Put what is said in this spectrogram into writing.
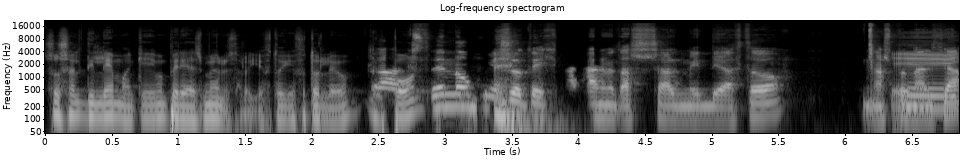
social dilemma και είμαι επηρεασμένος τώρα γι' αυτό, γι' αυτό το λέω. λοιπόν, δεν νομίζω ότι έχει να κάνει με τα social media αυτό. Να σου πω ε,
